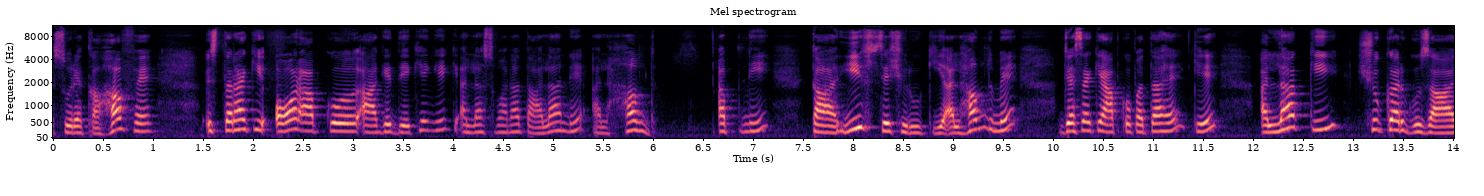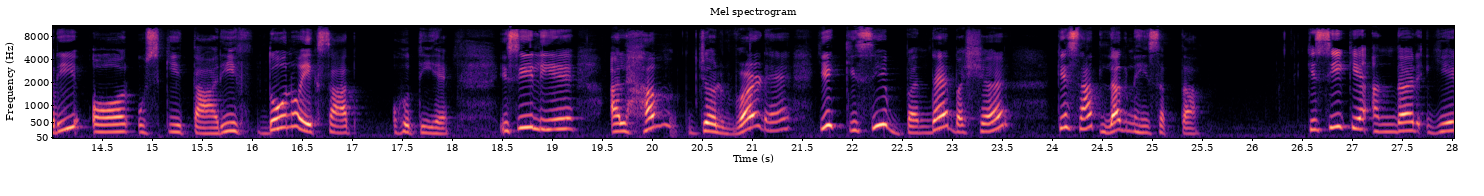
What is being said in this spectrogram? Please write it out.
سورہ کہف ہے اس طرح کی اور آپ کو آگے دیکھیں گے کہ اللہ سبحانہ تعالیٰ نے الحمد اپنی تعریف سے شروع کی الحمد میں جیسا کہ آپ کو پتہ ہے کہ اللہ کی شکر گزاری اور اس کی تعریف دونوں ایک ساتھ ہوتی ہے۔ اسی لیے الحمد جو ورڈ ہے، یہ کسی بندہ بشر کے ساتھ لگ نہیں سکتا۔ کسی کے اندر یہ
